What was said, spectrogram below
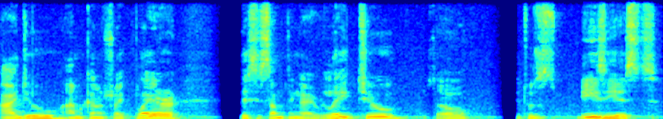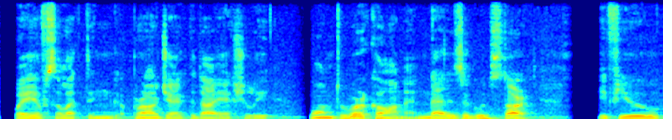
I do. I'm a Counter-Strike player. This is something I relate to, so it was easiest way of selecting a project that I actually want to work on and that is a good start. If you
